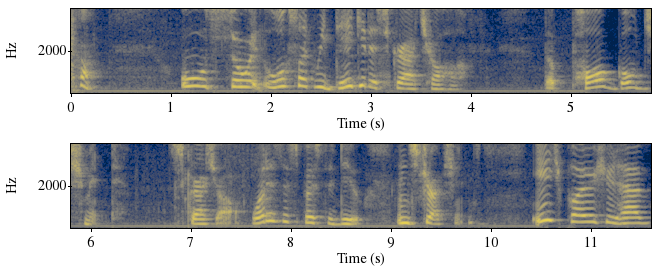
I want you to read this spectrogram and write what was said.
Huh. Oh, so it looks like we did get a scratch off. The Paul Goldschmidt scratch off. What is this supposed to do? Instructions. Each player should have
